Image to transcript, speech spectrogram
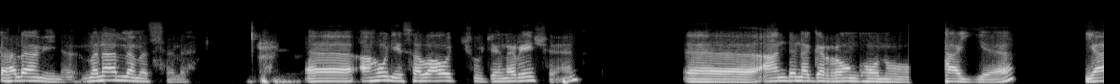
ቃላሚን ምን አለ መሰለህ አሁን የሰባዎቹ generation አንድ ነገር wrong ሆኖ ታየ ያ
